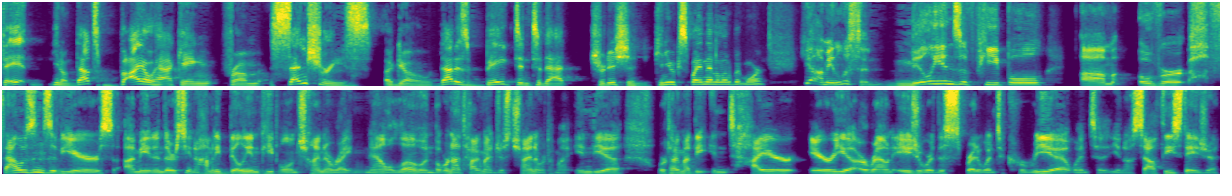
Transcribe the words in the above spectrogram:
they, you know, that's biohacking from centuries ago. That is baked into that tradition. Can you explain that a little bit more? Yeah, I mean, listen, millions of people um, over thousands of years. I mean, and there's, you know, how many billion people in China right now alone, but we're not talking about just China. We're talking about India. We're talking about the entire area around Asia where this spread. Went to Korea, went to, you know, Southeast Asia. And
